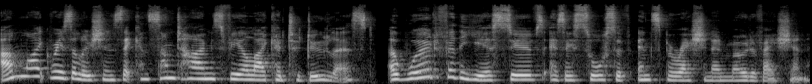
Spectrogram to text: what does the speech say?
Unlike resolutions that can sometimes feel like a to do list, a word for the year serves as a source of inspiration and motivation.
